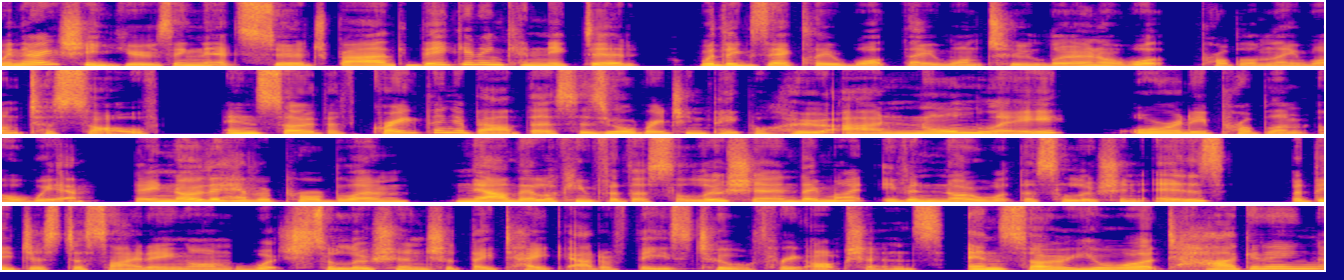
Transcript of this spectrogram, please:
when they're actually using that search bar, they're getting connected with exactly what they want to learn or what problem they want to solve. And so, the great thing about this is you're reaching people who are normally already problem aware. They know they have a problem. Now they're looking for the solution. They might even know what the solution is, but they're just deciding on which solution should they take out of these two or three options. And so you're targeting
